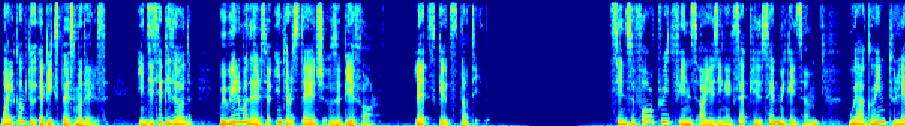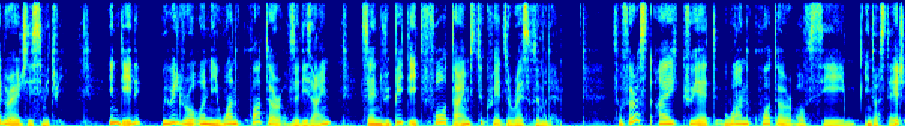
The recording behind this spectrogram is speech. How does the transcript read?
Welcome to Epic Space Models. In this episode, we will model the interstage of the BFR. Let's get started. Since the four grid fins are using exactly the same mechanism, we are going to leverage this symmetry. Indeed, we will draw only one quarter of the design, then repeat it four times to create the rest of the model. So first I create one quarter of the interstage,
